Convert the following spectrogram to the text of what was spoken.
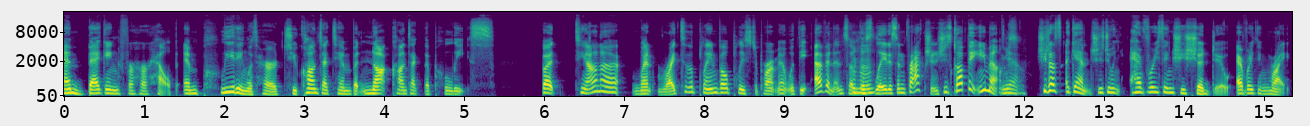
and begging for her help and pleading with her to contact him, but not contact the police. But Tiana went right to the Plainville Police Department with the evidence of this latest infraction. She's got the emails. Yeah. She does, again, she's doing everything she should do, everything right.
